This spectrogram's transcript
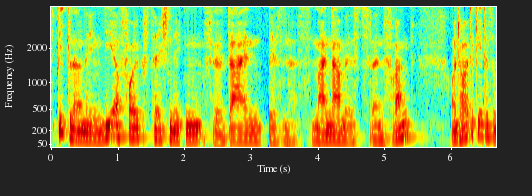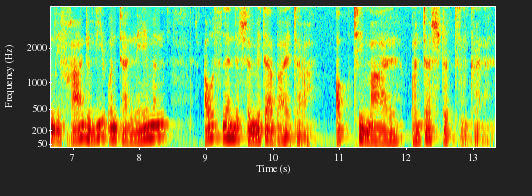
Speed Learning, die Erfolgstechniken für dein Business. Mein Name ist Sven Frank und heute geht es um die Frage, wie Unternehmen ausländische Mitarbeiter optimal unterstützen können.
